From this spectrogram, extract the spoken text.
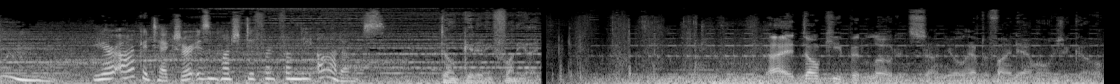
Hmm. Your architecture isn't much different from the Autumn's. Don't get any funny ideas. I don't keep it loaded, son. You'll have to find ammo as you go.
